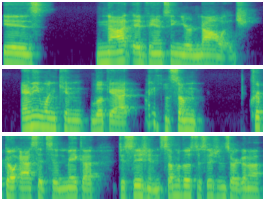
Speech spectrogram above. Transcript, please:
is not advancing your knowledge. Anyone can look at some crypto assets and make a decisions. Some of those decisions are going to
